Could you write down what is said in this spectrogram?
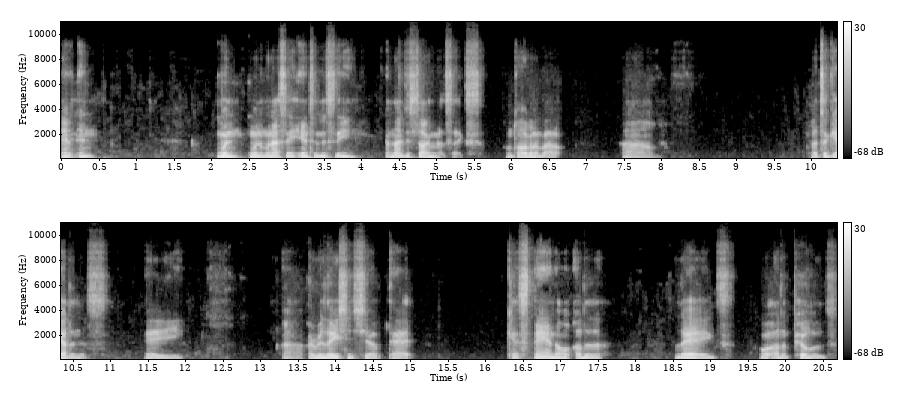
and and when when when I say intimacy, I'm not just talking about sex. I'm talking about um, a togetherness, a uh, a relationship that can stand on other legs or other pillars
